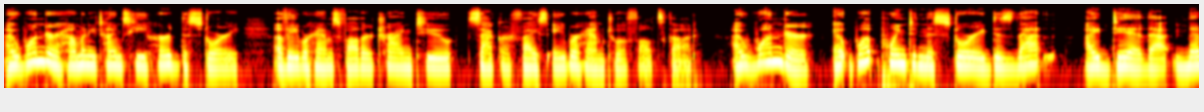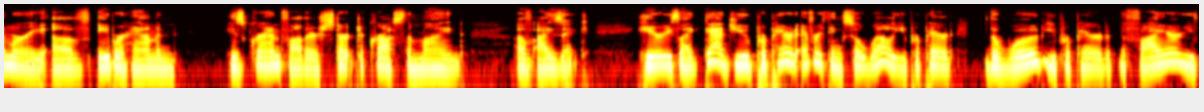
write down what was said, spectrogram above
I wonder how many times he heard the story of Abraham's father trying to sacrifice Abraham to a false god. I wonder at what point in this story does that idea, that memory of Abraham and his grandfather start to cross the mind of Isaac. Here he's like, Dad, you prepared everything so well. You prepared the wood, you prepared the fire, you've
